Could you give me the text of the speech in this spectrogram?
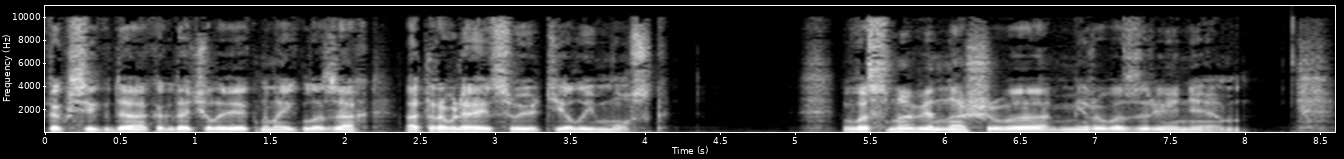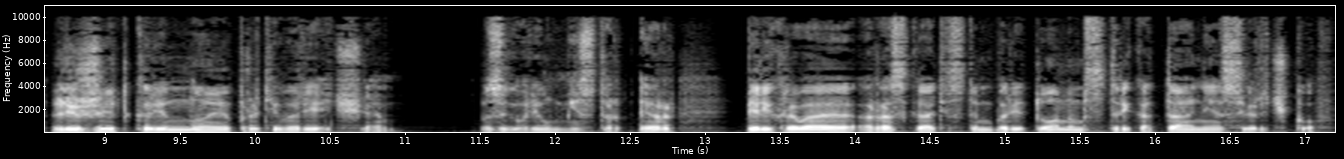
как всегда, когда человек на моих глазах отравляет свое тело и мозг. В основе нашего мировоззрения лежит коренное противоречие, — заговорил мистер Р., перекрывая раскатистым баритоном стрекотание сверчков.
